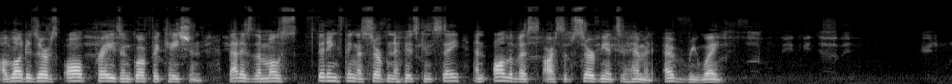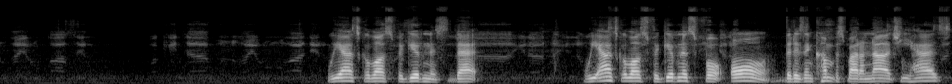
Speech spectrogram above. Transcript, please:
Allah deserves all praise and glorification. That is the most fitting thing a servant of His can say, and all of us are subservient to Him in every way. We ask Allah's forgiveness that we ask Allah's forgiveness for all that is encompassed by the knowledge He has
